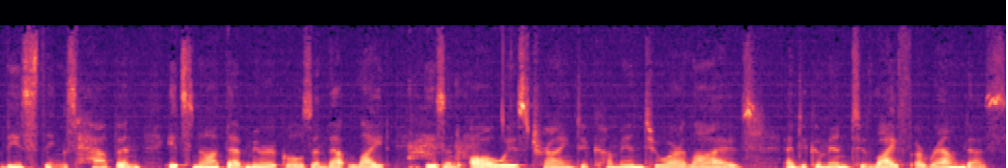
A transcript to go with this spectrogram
these things happen. It's not that miracles and that light isn't always trying to come into our lives and to come into life around us,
